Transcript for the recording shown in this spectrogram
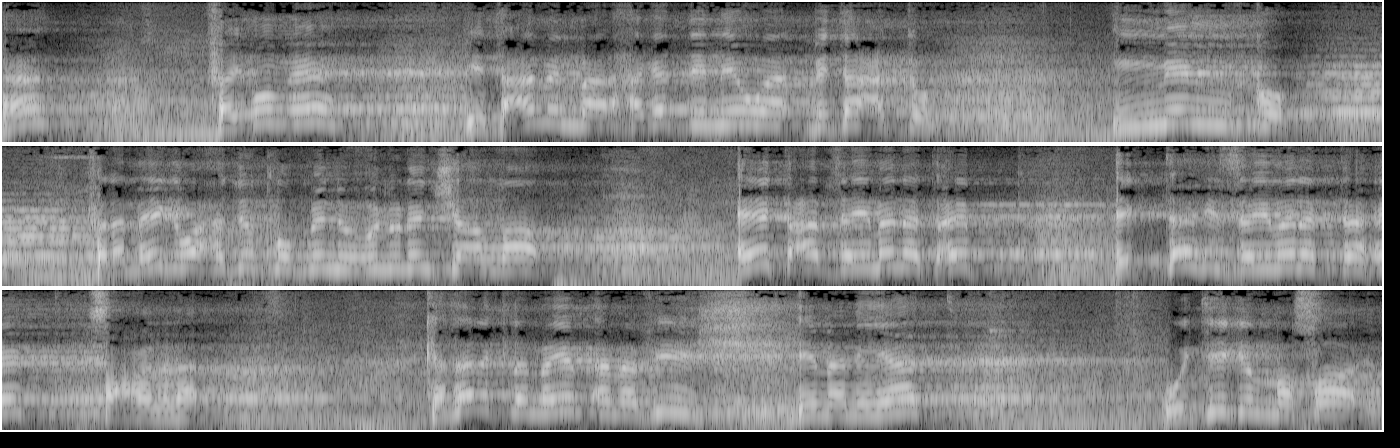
ها؟ فيقوم إيه؟ يتعامل مع الحاجات دي إن هو بتاعته ملكه. فلما يجي واحد يطلب منه يقول له إن شاء الله اتعب زي ما أنا تعبت اجتهد زي ما أنا اجتهدت. صح ولا لا؟ كذلك لما يبقى ما فيش إيمانيات وتيجي المصائب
